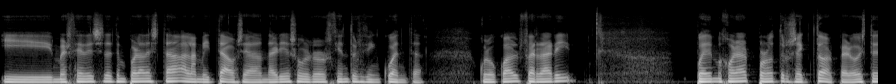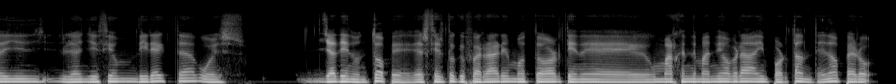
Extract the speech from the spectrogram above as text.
y Mercedes esta temporada está a la mitad, o sea, andaría sobre los 150. Con lo cual, Ferrari puede mejorar por otro sector, pero esta la inyección directa, pues ya tiene un tope. Es cierto que Ferrari el motor tiene un margen de maniobra importante, ¿no? Pero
